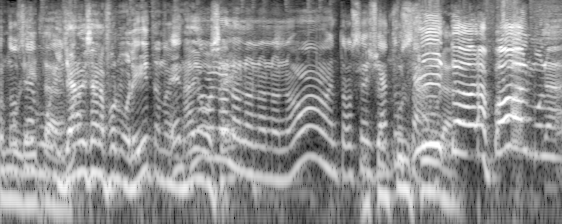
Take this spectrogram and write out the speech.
entonces, Y bueno. ya no dicen la formulita, no, Eh, nadie no, no, no, no, no, no, no. Entonces Eso ya tú sabes. pulsura. ¡Quita la fórmula!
